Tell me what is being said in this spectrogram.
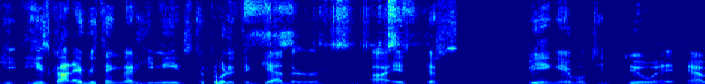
he he's got everything that he needs to put it together. Uh, it's just being able to do it. Uh,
